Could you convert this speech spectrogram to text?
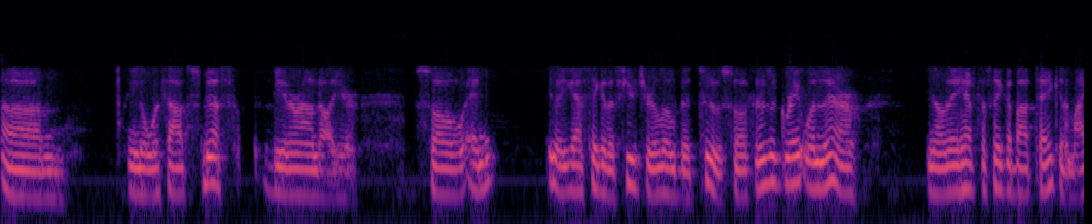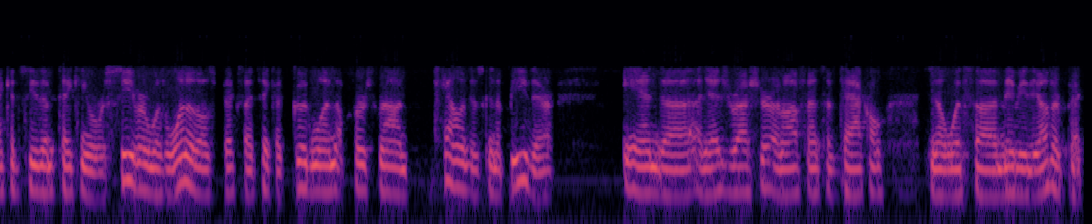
Um, you know, without Smith being around all year. So, and you know, you got to think of the future a little bit too. So, if there's a great one there, you know, they have to think about taking them. I could see them taking a receiver with one of those picks. I think a good one, a first round talent is going to be there, and uh, an edge rusher, an offensive tackle. You know, with uh, maybe the other pick.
